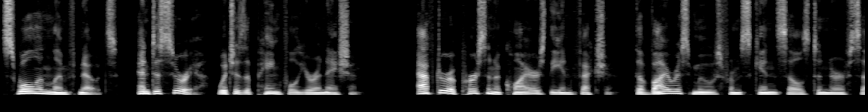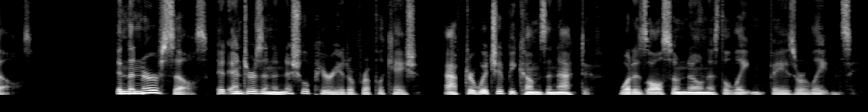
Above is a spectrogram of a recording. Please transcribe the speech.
Swollen lymph nodes, and dysuria, which is a painful urination. After a person acquires the infection, the virus moves from skin cells to nerve cells. In the nerve cells, it enters an initial period of replication, after which it becomes inactive, what is also known as the latent phase or latency.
